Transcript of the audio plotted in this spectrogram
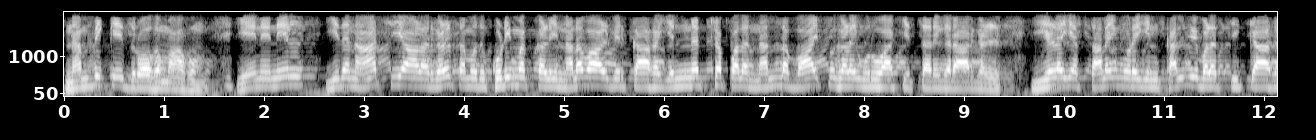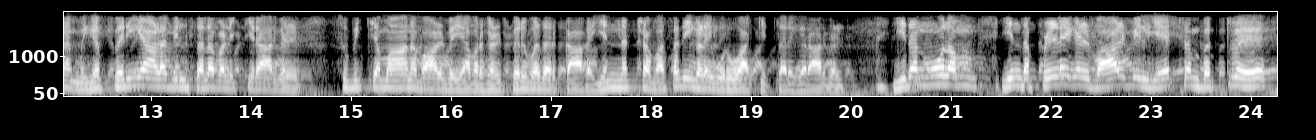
நம்பிக்கை துரோகமாகும். ஏனெனில் இதன் ஆட்சியாளர்கள் தமது குடிமக்களின் நலவாழ்விற்காக எண்ணற்ற பல நல்ல வாய்ப்புகளை உருவாக்கி தருகிறார்கள். இளைய தலைமுறையின் கல்வி வளர்ச்சிக்காக மிகப்பெரிய அளவில் செலவழிக்கிறார்கள். சுபிச்சமான வாழ்வை அவர்கள் பெறுவதற்காக எண்ணற்ற வசதிகளை உருவாக்கி தருகிறார்கள். இதன் மூலம் இந்த பிள்ளைகள் வாழ்வில் ஏற்றம் பெற்று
